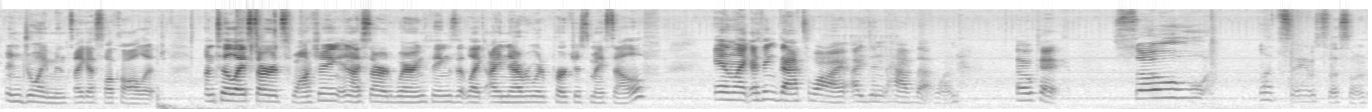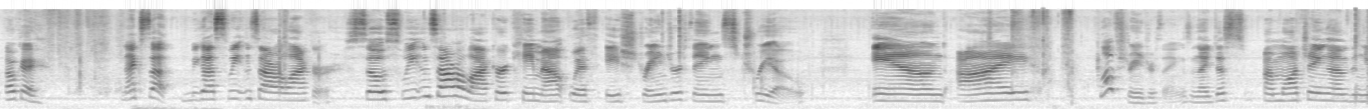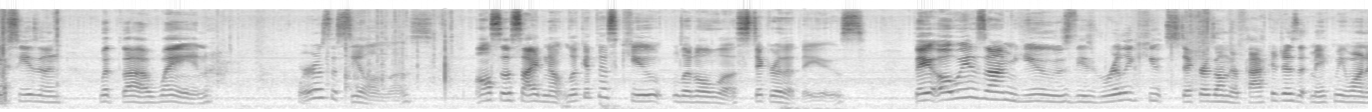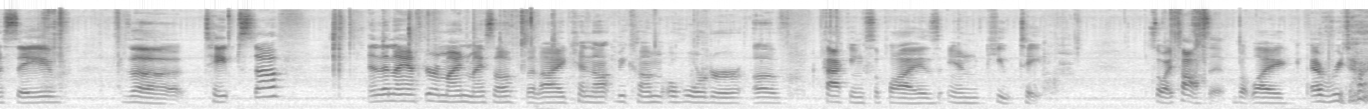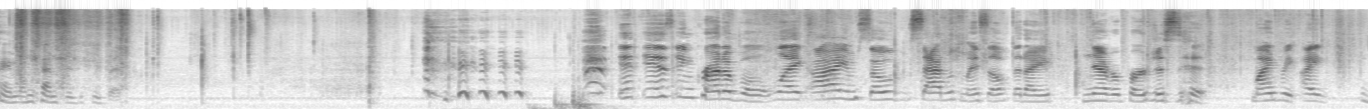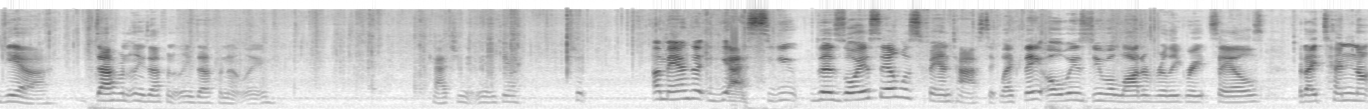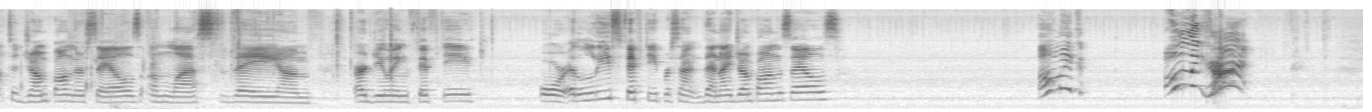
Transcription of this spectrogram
enjoyments, I guess I'll call it until I started swatching and I started wearing things that like I never would purchase myself. And like I think that's why I didn't have that one. Okay. So let's see, what's this one? Okay. Next up, we got Sweet and Sour Lacquer. So Sweet and Sour Lacquer came out with a Stranger Things trio. And I love Stranger Things and I just I'm watching um, the new season with uh, Wayne. Where is the seal on this? Also, side note, look at this cute little uh, sticker that they use. They always um use these really cute stickers on their packages that make me want to save the tape stuff. And then I have to remind myself that I cannot become a hoarder of packing supplies and cute tape. So I toss it, but like every time I'm tempted to keep it. It is incredible. Like, I am so sad with myself that I never purchased it. Mind Freak, I, yeah. Definitely, definitely, definitely. Catching it, thank you. Amanda, yes, you the Zoya sale was fantastic. Like they always do a lot of really great sales, but I tend not to jump on their sales unless they um, are doing 50 or at least 50%, then I jump on the sales. Oh my. Oh my god!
